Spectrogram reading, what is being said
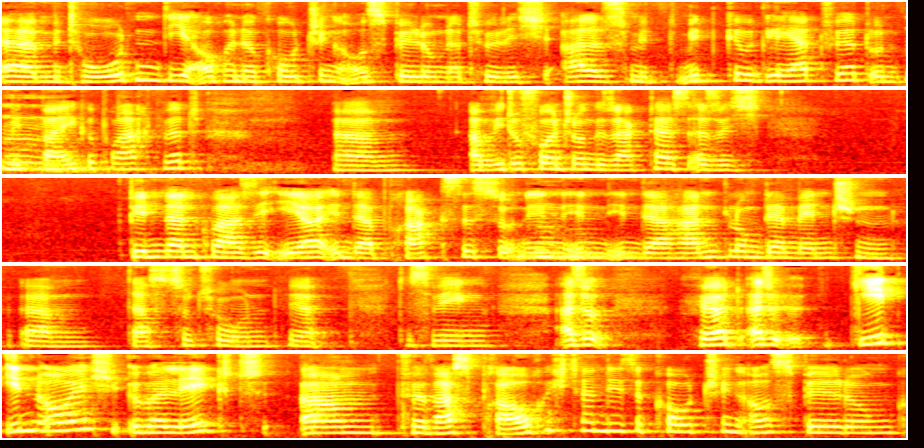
äh, Methoden, die auch in der Coaching-Ausbildung natürlich alles mit mitgelehrt wird und mit mhm. beigebracht wird. Ähm, aber wie du vorhin schon gesagt hast, also ich bin dann quasi eher in der Praxis und in, mhm. in, in der Handlung der Menschen ähm, das zu tun. Ja, deswegen, also hört, also geht in euch, überlegt, ähm, für was brauche ich dann diese Coaching-Ausbildung?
